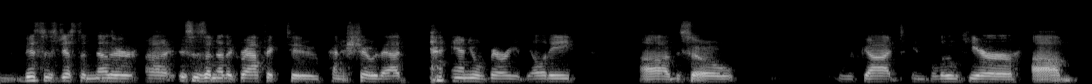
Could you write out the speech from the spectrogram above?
This is just another, uh, this is another graphic to kind of show that annual variability. Uh, so we've got in blue here, um,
